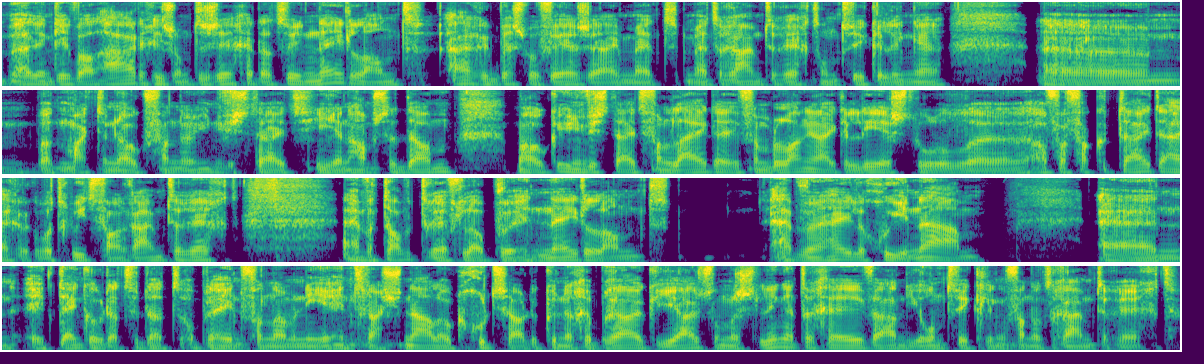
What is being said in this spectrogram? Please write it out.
denk ik wel aardig is om te zeggen, dat we in Nederland eigenlijk best wel ver zijn met, met ruimterechtontwikkelingen. Um, wat Martin ook van de universiteit hier in Amsterdam, maar ook de Universiteit van Leiden heeft een belangrijke leerstoel, uh, of een faculteit eigenlijk op het gebied van ruimterecht. En wat dat betreft lopen we in Nederland hebben we een hele goede naam. En ik denk ook dat we dat op een of andere manier internationaal ook goed zouden kunnen gebruiken. Juist om een slinger te geven aan die ontwikkeling van het ruimterecht.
